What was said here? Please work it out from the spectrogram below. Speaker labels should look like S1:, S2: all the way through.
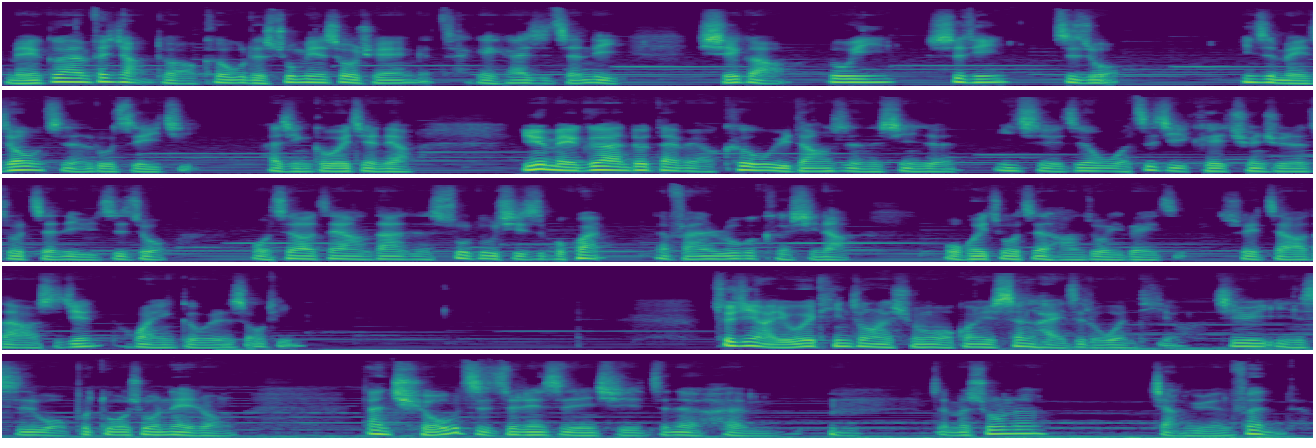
S1: 每个案分享都要客户的书面授权才可以开始整理、写稿、录音、试听、制作，因此每周只能录制一集，还请各位见谅。因为每个案都代表客户与当事人的信任，因此也只有我自己可以全权的做整理与制作。我知道这样大家的速度其实不快，但反正如果可行啊，我会做这行做一辈子。所以只要大家有时间，欢迎各位的收听。最近啊，有位听众来询问我关于生孩子的问题哦，基于隐私，我不多说内容。但求子这件事情其实真的很，嗯，怎么说呢？讲缘分的。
